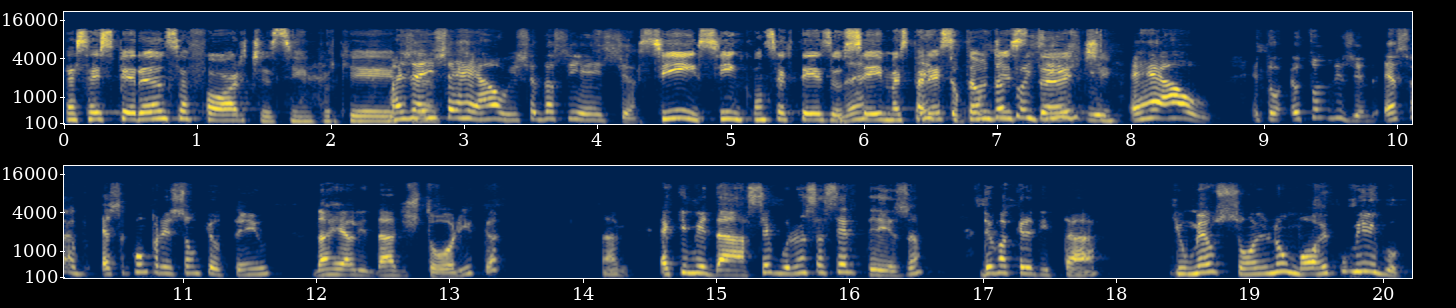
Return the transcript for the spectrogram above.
essa esperança forte, assim, porque. Mas é, isso é real, isso é da ciência. Sim, sim, com certeza, eu né? sei, mas parece então, tão distante. Existe, é real. Então, eu estou dizendo, essa, essa compreensão que eu tenho da realidade histórica, sabe, é que me dá a segurança, a certeza de eu acreditar que o meu sonho não morre comigo.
